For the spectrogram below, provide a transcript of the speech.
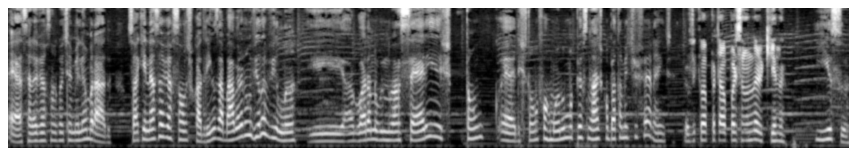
É, essa era a versão que eu tinha me lembrado. Só que nessa versão dos quadrinhos, a Bárbara não vira vilã. E agora no- na série estão, é, eles estão formando uma personagem completamente diferente. Eu vi que ela tava parecendo a Lerquina. Isso.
